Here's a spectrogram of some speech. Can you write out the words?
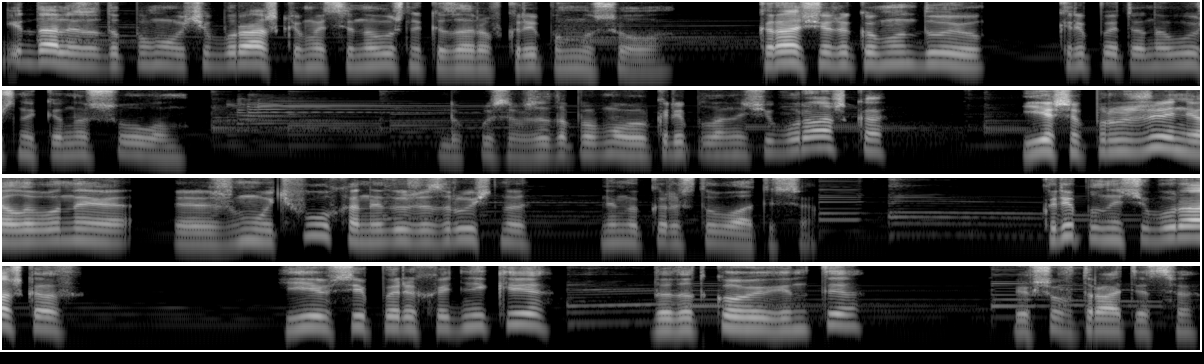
І далі за допомогою чебурашки ми ці наушники зараз вкріпимо на шолом. Краще рекомендую кріпити наушники на шолом допустимо, за допомогою кріплення чебурашка. Є ще пружині, але вони е, жмуть вуха, не дуже зручно ними користуватися. В кріпленні чебурашках є всі перехідники, додаткові вінти, якщо втратяться,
